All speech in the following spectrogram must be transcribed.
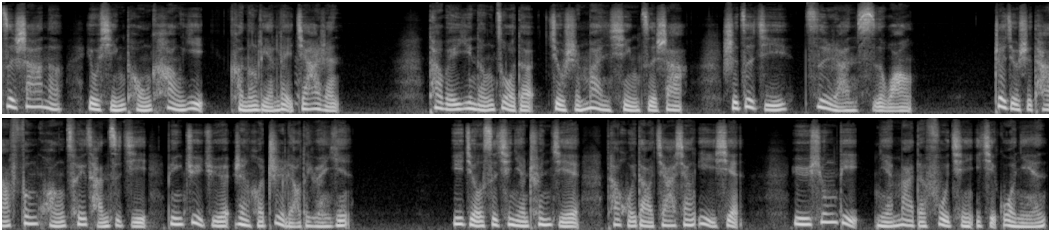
自杀呢，又形同抗议，可能连累家人。他唯一能做的就是慢性自杀，使自己自然死亡。这就是他疯狂摧残自己并拒绝任何治疗的原因。一九四七年春节，他回到家乡义县，与兄弟、年迈的父亲一起过年。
